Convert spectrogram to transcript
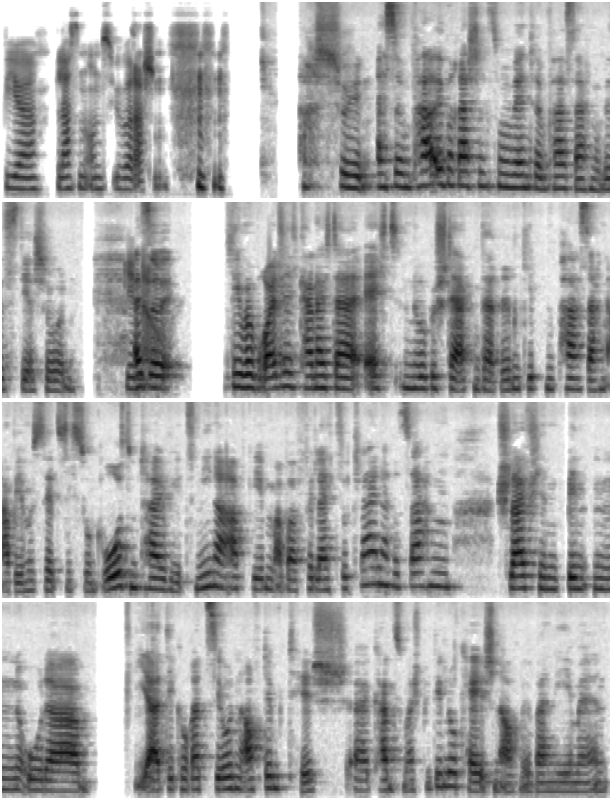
wir lassen uns überraschen. Ach, schön. Also ein paar Überraschungsmomente, ein paar Sachen wisst ihr schon. Genau. Also, liebe Bräute, ich kann euch da echt nur bestärken darin. Gebt ein paar Sachen ab. Ihr müsst jetzt nicht so einen großen Teil wie jetzt Nina abgeben, aber vielleicht so kleinere Sachen, Schleifchen binden oder ja, Dekorationen auf dem Tisch, äh, kann zum Beispiel die Location auch übernehmen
